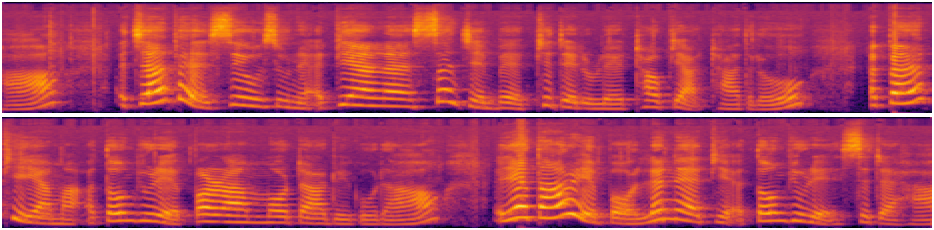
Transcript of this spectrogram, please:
ဟာအကြမ်းဖက်စစ်အုပ်စုနဲ့အပြန်အလှန်ဆန့်ကျင်ဘက်ဖြစ်တယ်လို့လည်းထောက်ပြထားသလို အပန်းဖြေရမှာအသုံးပြုတဲ့ပါရာမော်တာတွေကိုတောင်အရက်သားတွေပေါ်လက်နက်အဖြစ်အသုံးပြုတဲ့စစ်တပ်ဟာ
